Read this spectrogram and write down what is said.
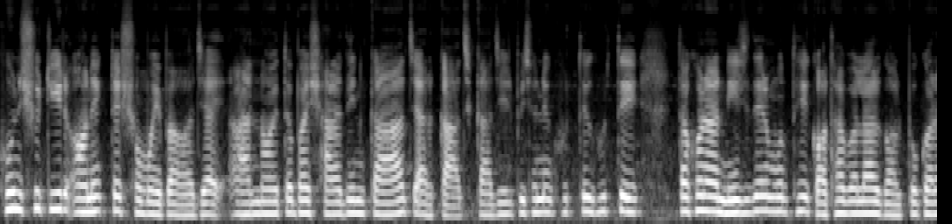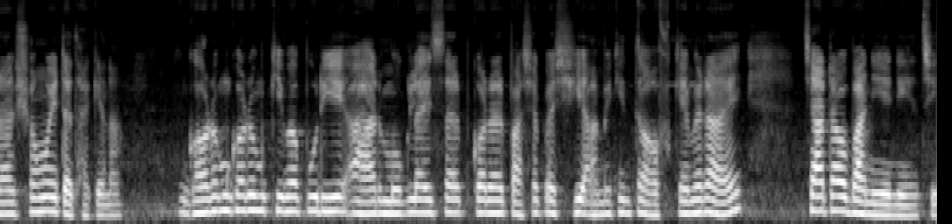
খুনসুটির অনেকটা সময় পাওয়া যায়। আর নয়তো বা সারাদিন কাজ আর কাজ, কাজের পিছনে ঘুরতে ঘুরতে তখন আর নিজেদের মধ্যে কথা বলার, গল্প করার সময়টা থাকে না। গরম গরম কিমা পুরি আর মোগলাই সার্ভ করার পাশাপাশি আমি কিন্তু অফ ক্যামেরায় চাটাও বানিয়ে নিয়েছি।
